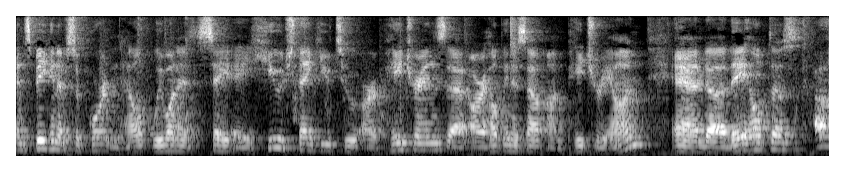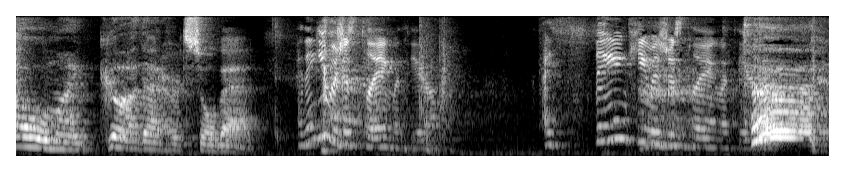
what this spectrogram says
And speaking of support and help, we want to say a huge thank you to our patrons that are helping us out on Patreon, and uh, they helped us. Oh my god, that hurts so bad. I think he was just playing with you. I think he was just playing with you.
